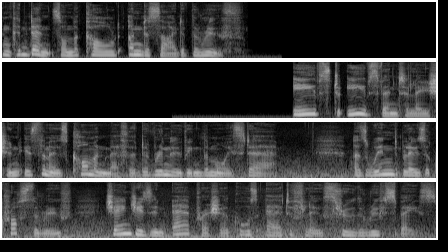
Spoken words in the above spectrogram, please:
and condense on the cold underside of the roof. Eaves to eaves ventilation is the most common method of removing the moist air. As wind blows across the roof, changes in air pressure cause air to flow through the roof space.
